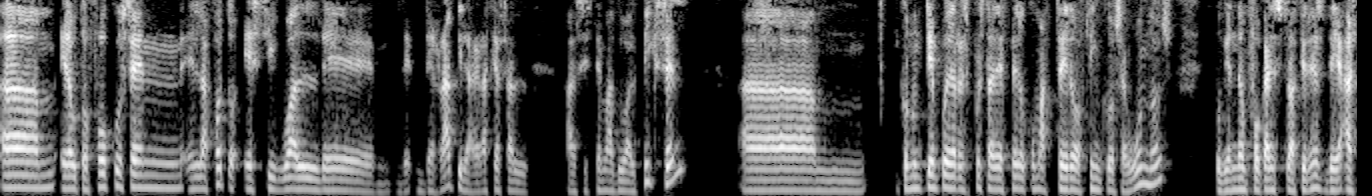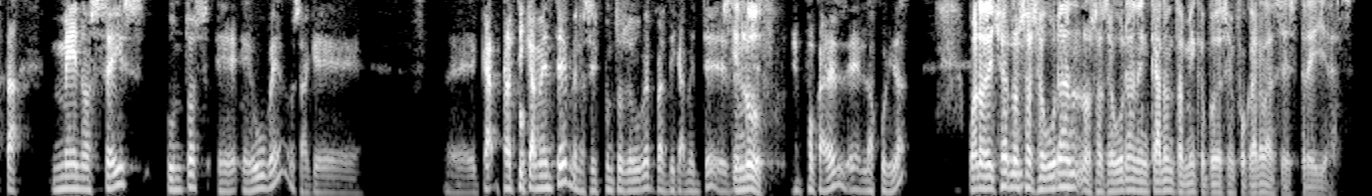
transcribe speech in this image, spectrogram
el autofocus en, la foto es igual de, rápida gracias al, sistema Dual Pixel, con un tiempo de respuesta de 0,05 segundos, pudiendo enfocar en situaciones de hasta menos 6 puntos EV, eh, e o sea que eh, prácticamente, menos 6 puntos EV, prácticamente es Sin luz. enfocar en la oscuridad. Bueno, de hecho nos aseguran, nos aseguran en Canon también que puedes enfocar a las estrellas.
